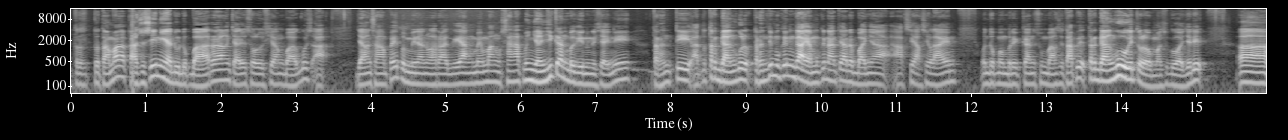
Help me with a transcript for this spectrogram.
Ter- terutama kasus ini ya duduk bareng, cari solusi yang bagus. Ah, jangan sampai pembinaan olahraga yang memang sangat menjanjikan bagi Indonesia ini terhenti atau terganggu. Terhenti mungkin enggak ya, mungkin nanti ada banyak aksi-aksi lain untuk memberikan sumbangsi. Tapi terganggu itu loh maksud gua. Jadi eh,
